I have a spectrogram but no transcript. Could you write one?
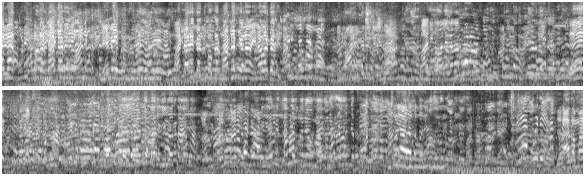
ఒకరు మాట్లాడు. ఏమి? మాట్లాడేటందుకు ఒకరు మాట్లాడితే వినబడుతుంది. మాది కావాలి కదా. జర ఆగమ్మా.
